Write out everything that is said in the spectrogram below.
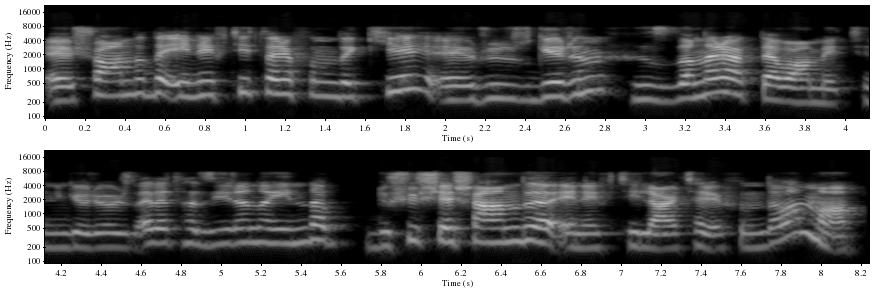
E, şu anda da NFT tarafındaki Türkiye'deki e, rüzgarın hızlanarak devam ettiğini görüyoruz. Evet Haziran ayında düşüş yaşandı NFT'ler tarafında ama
